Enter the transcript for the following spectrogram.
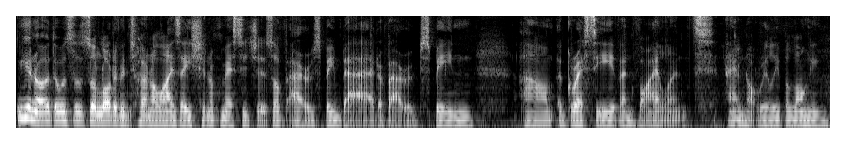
you know there was, there was a lot of internalization of messages of Arabs being bad, of Arabs being um, aggressive and violent, and not really belonging.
